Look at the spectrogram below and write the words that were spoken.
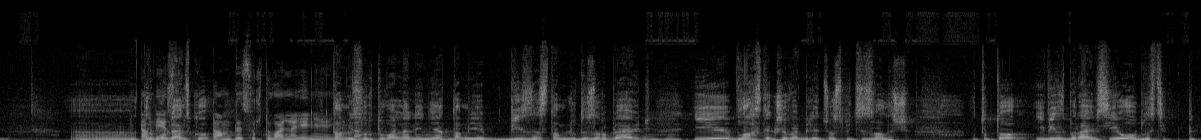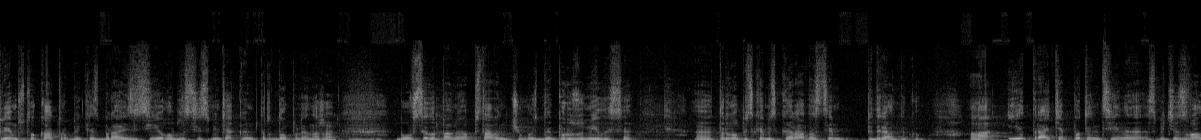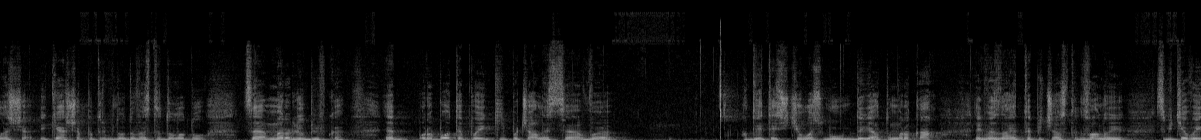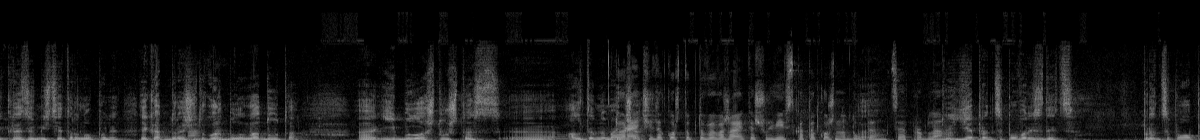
Ну, Там, де, є, там, де сортувальна лінія. Там так? сортувальна лінія, там є бізнес, там люди заробляють, і власник живе біля цього сміттєзвалища. Тобто, і він збирає всі області. Підприємство Катруб, яке збирає зі всієї області сміття, крім Тернополя, на жаль. Бо в силу певних обставин чомусь не порозумілися е, Тернопільська міська рада з цим підрядником. А і третє потенційне сміттєзвалище, яке ще потрібно довести до ладу, це Миролюбівка. Е, Роботи, по якій почалися в у 2008-2009 роках, як ви знаєте, під час так званої сміттєвої кризи в місті Тернополі, яка, до речі, також була надута і була штучна, с- е, але тим не менше До речі, також, тобто ви вважаєте, що Львівська також надута, це проблема. є принципова різниця. Принципова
